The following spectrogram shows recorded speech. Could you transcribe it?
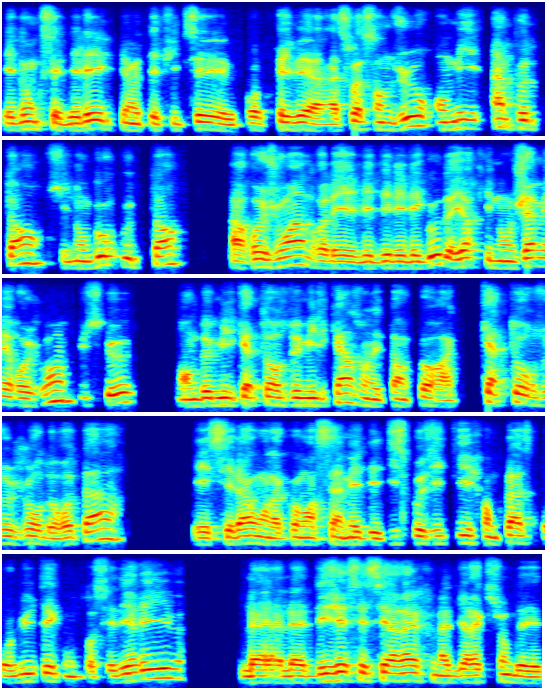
Et donc, ces délais qui ont été fixés pour le privé à 60 jours ont mis un peu de temps, sinon beaucoup de temps, à rejoindre les, délais légaux, d'ailleurs, qui n'ont jamais rejoint, puisque en 2014-2015, on était encore à 14 jours de retard. Et c'est là où on a commencé à mettre des dispositifs en place pour lutter contre ces dérives. La, DGCCRF, la Direction des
